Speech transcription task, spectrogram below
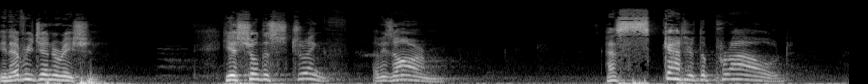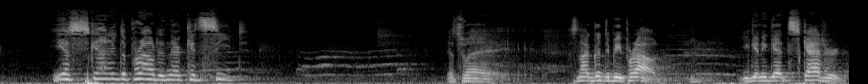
in every generation. He has shown the strength of His arm, has scattered the proud. He has scattered the proud in their conceit. That's why it's not good to be proud. You're going to get scattered.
